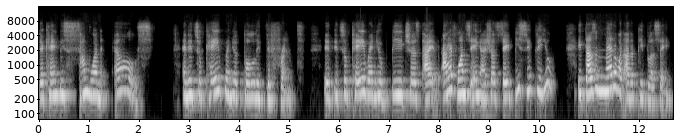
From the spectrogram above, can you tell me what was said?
there can be someone else. And it's okay when you're totally different. It, it's okay when you be just, I, I have one saying, I should say, be simply you. It doesn't matter what other people are saying.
